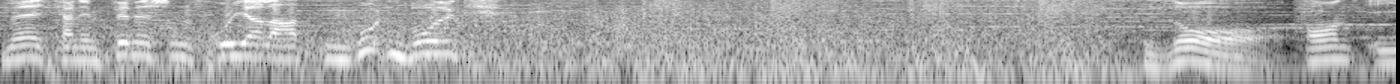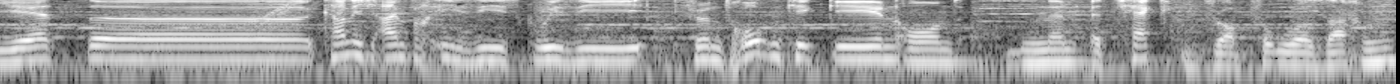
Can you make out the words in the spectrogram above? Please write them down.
Ne, ich kann ihn finishen. Frujal hat einen guten Bulk. So, und jetzt äh, kann ich einfach easy squeezy für einen Tropenkick gehen und einen Attack-Drop verursachen.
